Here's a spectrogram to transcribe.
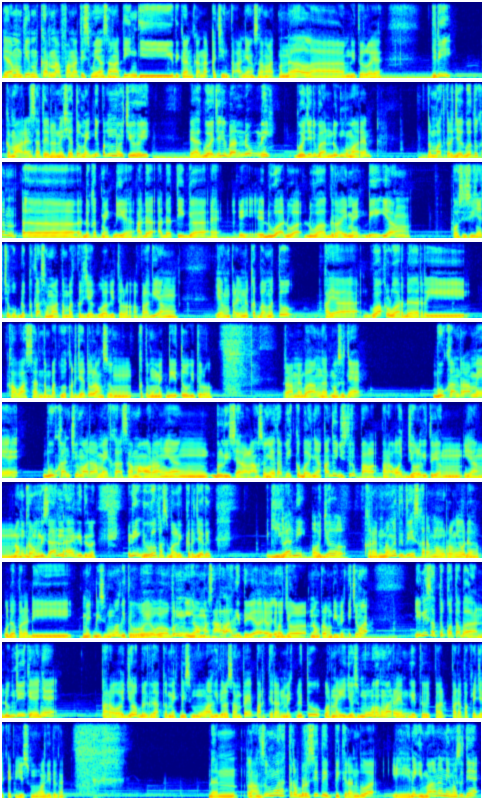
ya mungkin karena fanatisme yang sangat tinggi gitu kan, karena kecintaan yang sangat mendalam gitu loh ya. Jadi kemarin satu Indonesia tuh McD penuh cuy. Ya, gua aja di Bandung nih, gua aja di Bandung kemarin tempat kerja gue tuh kan eh, deket McD ya. Ada ada tiga eh dua dua dua gerai McD yang posisinya cukup deket lah sama tempat kerja gue gitu loh. Apalagi yang yang paling deket banget tuh kayak gue keluar dari kawasan tempat gue kerja tuh langsung ketemu McD itu gitu loh. Rame banget maksudnya bukan rame bukan cuma rame kak sama orang yang beli secara langsung ya tapi kebanyakan tuh justru para, para ojol gitu yang yang nongkrong di sana gitu loh. Ini gue pas balik kerja tuh gila nih ojol keren banget gitu ya. Sekarang nongkrongnya udah udah pada di McD semua gitu. Walaupun nggak masalah gitu ya ojol nongkrong di McD cuma ini satu kota Bandung cuy kayaknya para ojol bergerak ke McD semua gitu loh. Sampai parkiran McD tuh warna hijau semua kemarin gitu. Pada pakai jaket hijau semua gitu kan dan langsunglah terbersit di pikiran gue ini gimana nih maksudnya?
